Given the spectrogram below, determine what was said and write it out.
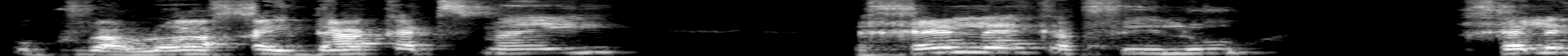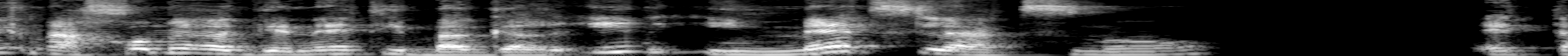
הוא כבר לא היה חיידק עצמאי, וחלק אפילו, חלק מהחומר הגנטי בגרעין אימץ לעצמו את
